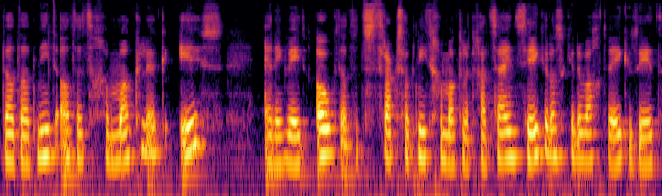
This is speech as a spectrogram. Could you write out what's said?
dat dat niet altijd gemakkelijk is. En ik weet ook dat het straks ook niet gemakkelijk gaat zijn. Zeker als ik in de wachtweken zit.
